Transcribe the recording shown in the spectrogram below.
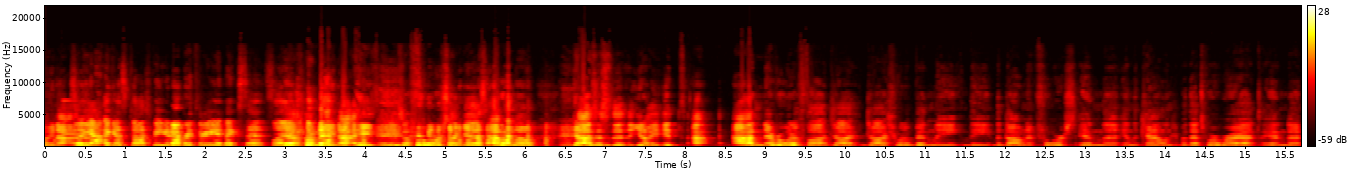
I mean, I, So the- yeah, I guess Josh being your number three, it makes sense. Like, yeah. I mean, I, he's he's a force, I guess. I don't know, guys. This is the, you know, it, it's I. I never would have thought Josh, Josh would have been the, the, the dominant force in the in the challenge, but that's where we're at, and uh,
